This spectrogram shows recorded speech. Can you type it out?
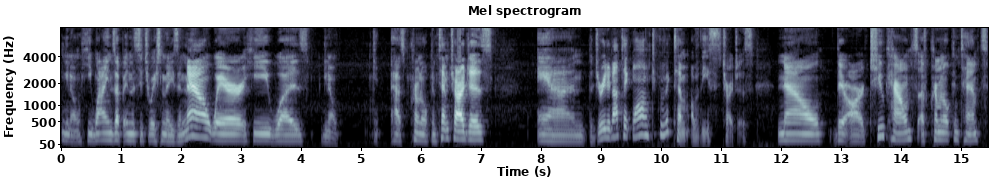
you know, he winds up in the situation that he's in now, where he was, you know, has criminal contempt charges, and the jury did not take long to convict him of these charges. Now, there are two counts of criminal contempt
